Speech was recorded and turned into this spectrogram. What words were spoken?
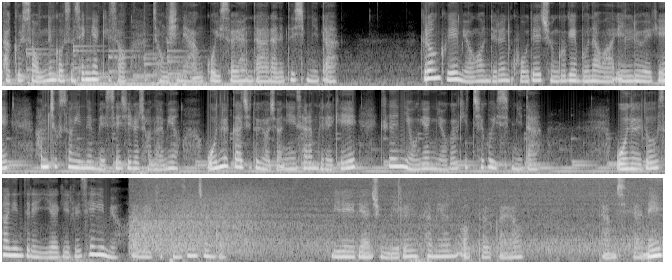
바꿀 수 없는 것은 생략해서 정신에 안고 있어야 한다라는 뜻입니다. 그런 그의 명언들은 고대 중국의 문화와 인류에게 함축성 있는 메시지를 전하며 오늘까지도 여전히 사람들에게 큰 영향력을 끼치고 있습니다. 오늘도 선인들의 이야기를 새기며 하루의 깊은 성장과 미래에 대한 준비를 하면 어떨까요? 다음 시간에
